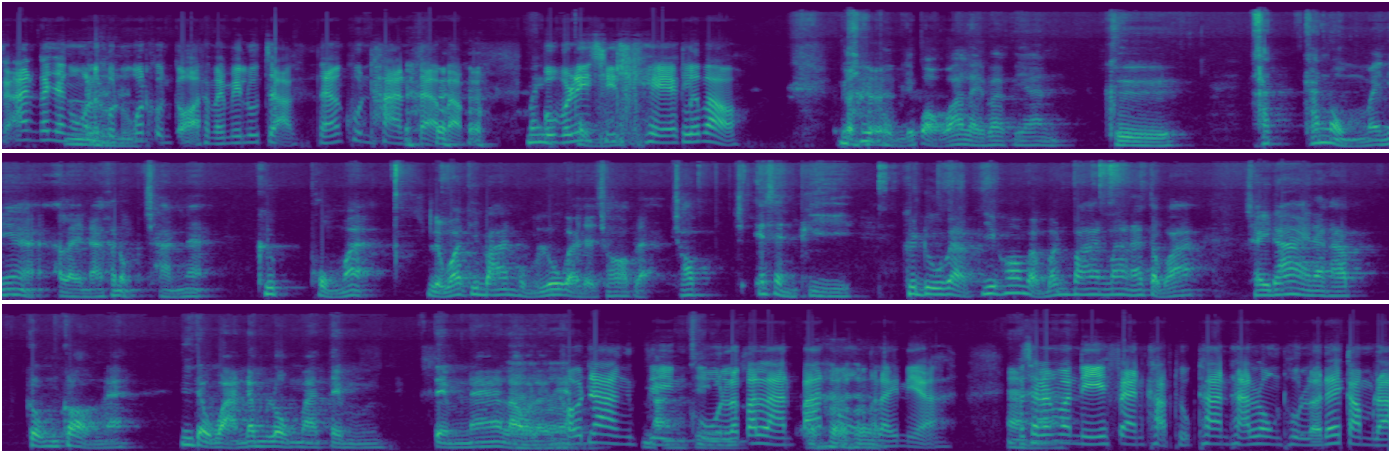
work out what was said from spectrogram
ก็อันก็ยังงงเลยคุณอ้วนคุณก่อทำไมไม่รู้จักแล้วคุณทานแต่แบบบูเบอรี่ชีสเค้กหรือเปล่า ไม่ใช่ผมจะบอกว่าอะไรบ้างพี่อันคือขนมไอ้นี่อะไรนะขนมชั้นเนี่ยคือผมอะหรือว่าที่บ้านผมลูกอาจจะชอบแหละ ชอบ S&P คือดูแบบยี่ห้อแบบบ้านๆมากนะ แต่ว่าใช้ได้นะครับ กลมกล่อมนะนี่แต่หวานดำลงมาเต็ม เต็มหน้าเราแล้วเนี่ยเขาดังจริงคุณแล้วก็ร้านป้าโงอะไรเนี่ย เพราะฉะนั้นวันนี้แฟนคลับทุกท่านฮะลงทุนแล้วได้กำไร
